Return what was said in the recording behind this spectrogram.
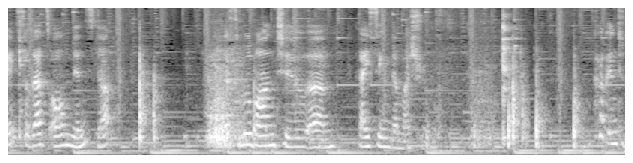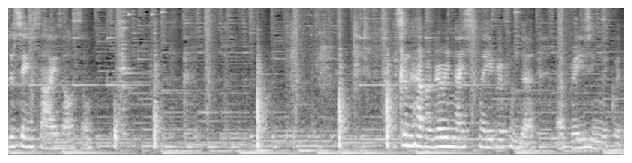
Okay, so that's all minced up. Let's move on to um, dicing the mushrooms. Cut into the same size also. It's going to have a very nice flavor from the uh, braising liquid.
